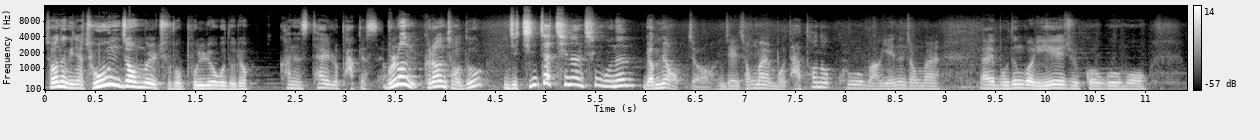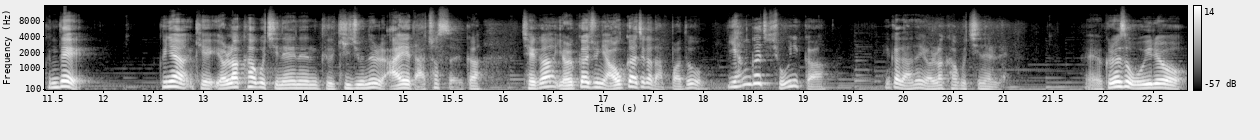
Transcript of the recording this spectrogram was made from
저는 그냥 좋은 점을 주로 보려고 노력 하는 스타일로 바뀌었어요. 물론 그런 저도 이제 진짜 친한 친구는 몇 명 없죠. 이제 정말 뭐 다 터놓고 막 얘는 정말 나의 모든 걸 이해해 줄 거고 뭐 근데 그냥 이렇게 연락하고 지내는 그 기준을 아예 낮췄어요. 그러니까 제가 10가지 중에 9가지가 나빠도 이 한 가지 좋으니까. 그러니까 나는 연락하고 지낼래. 예, 그래서 오히려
